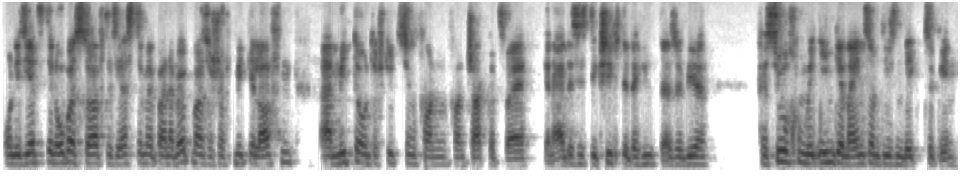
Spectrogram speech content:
und ist jetzt in Oberstdorf das erste Mal bei einer Weltmeisterschaft mitgelaufen äh, mit der Unterstützung von, von Chaka 2. Genau, das ist die Geschichte dahinter. Also wir versuchen mit ihm gemeinsam diesen Weg zu gehen.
